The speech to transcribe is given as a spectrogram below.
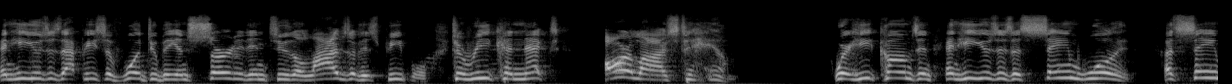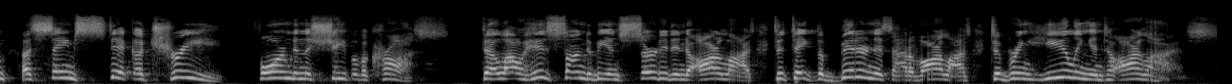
and he uses that piece of wood to be inserted into the lives of his people, to reconnect our lives to him. Where he comes and, and he uses the same wood a same, a same stick, a tree formed in the shape of a cross to allow his son to be inserted into our lives, to take the bitterness out of our lives, to bring healing into our lives.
